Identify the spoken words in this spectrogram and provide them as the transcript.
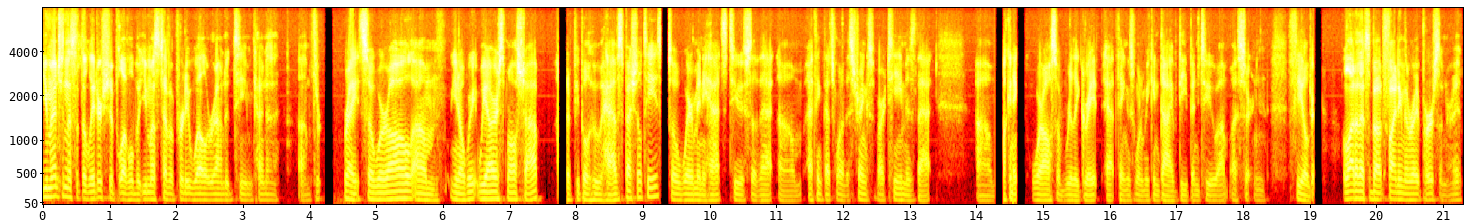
You mentioned this at the leadership level, but you must have a pretty well-rounded team, kind of um, th- Right. So we're all, um, you know, we, we are a small shop of people who have specialties, so wear many hats too. So that um, I think that's one of the strengths of our team is that um, we're also really great at things when we can dive deep into um, a certain field. A lot of that's about finding the right person, right?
